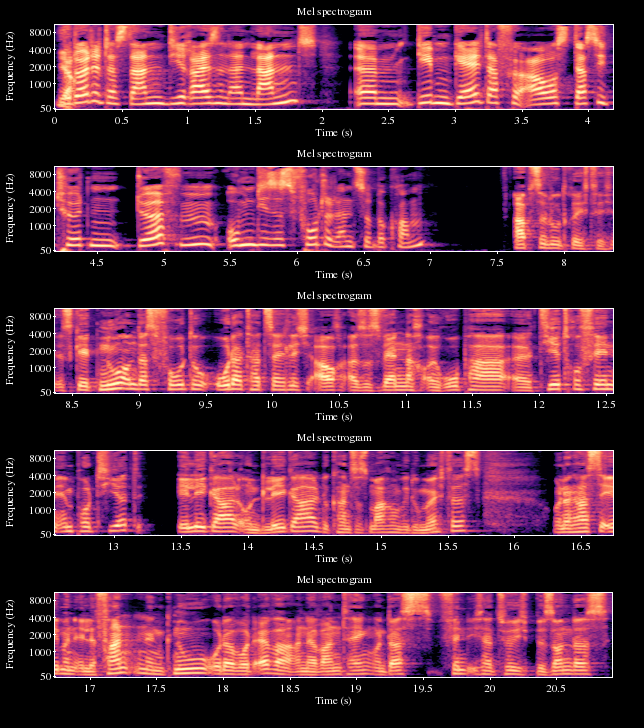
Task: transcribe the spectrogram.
Ja. Bedeutet das dann, die reisen in ein Land, ähm, geben Geld dafür aus, dass sie töten dürfen, um dieses Foto dann zu bekommen? Absolut richtig. Es geht nur um das Foto oder tatsächlich auch, also es werden nach Europa äh, Tiertrophäen importiert, illegal und legal. Du kannst es machen, wie du möchtest. Und dann hast du eben einen Elefanten, einen Gnu oder whatever an der Wand hängen. Und das finde ich natürlich besonders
